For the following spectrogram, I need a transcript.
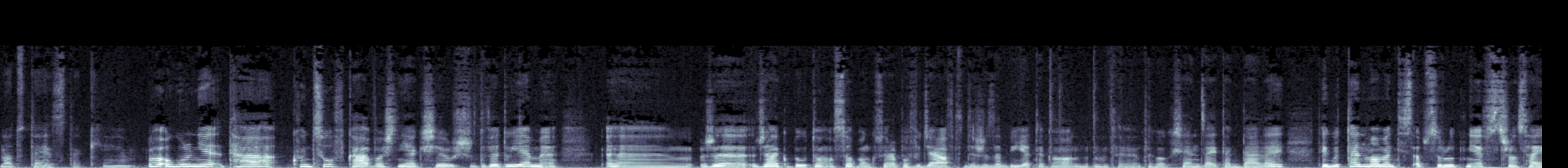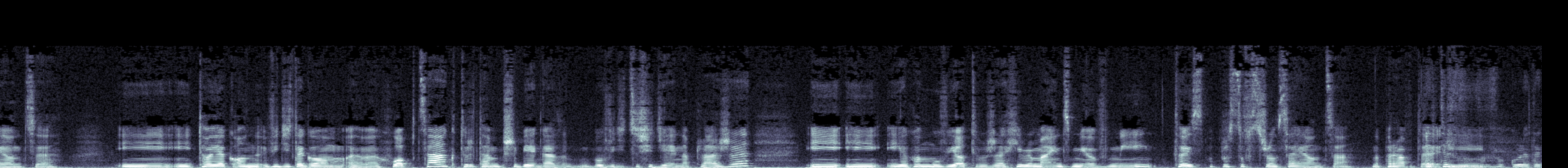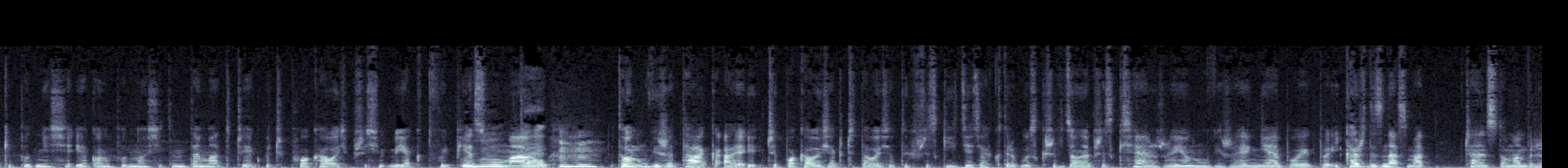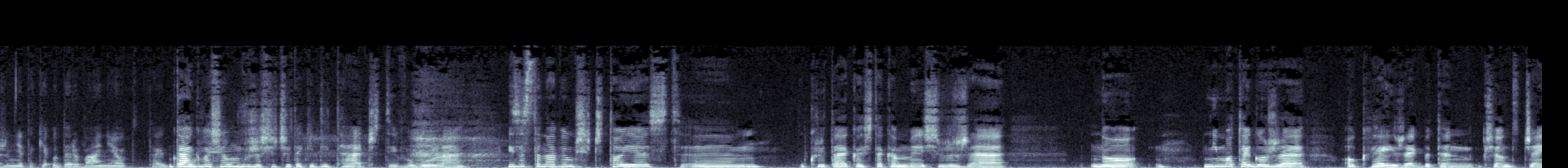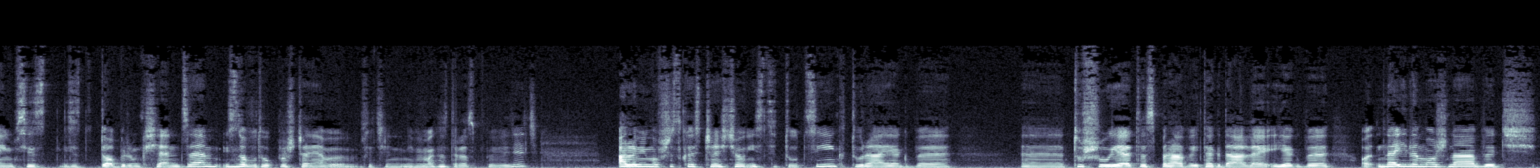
no tutaj jest taki... Bo ogólnie ta końcówka, właśnie jak się już dowiadujemy, że Jack był tą osobą, która powiedziała wtedy, że zabije tego, te, tego księdza i tak dalej, to jakby ten moment jest absolutnie wstrząsający. I, I to, jak on widzi tego chłopca, który tam przybiega, bo widzi, co się dzieje na plaży, i, i, I jak on mówi o tym, że he reminds me of me, to jest po prostu wstrząsająca. Naprawdę. Ale też I... w, w ogóle takie podniesie, jak on podnosi ten temat, czy jakby, czy płakałeś, przy, jak twój pies mm -hmm, umarł, tak. mm -hmm. to on mówi, że tak, a czy płakałeś, jak czytałeś o tych wszystkich dzieciach, które były skrzywdzone przez księży i on mówi, że nie, bo jakby i każdy z nas ma często mam wrażenie takie oderwanie od tego. Tak, właśnie mówi, że się czuje taki detached i w ogóle. I zastanawiam się, czy to jest ukryta jakaś taka myśl, że no, mimo tego, że okej, okay, że jakby ten ksiądz James jest, jest dobrym księdzem i znowu to uproszczenie, wiecie, nie wiem jak to teraz powiedzieć, ale mimo wszystko jest częścią instytucji, która jakby e, tuszuje te sprawy i tak dalej. I jakby na ile można być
